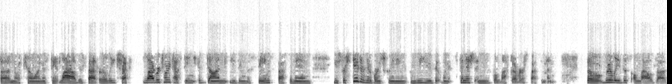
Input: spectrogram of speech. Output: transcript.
the North Carolina State Lab is that early check laboratory testing is done using the same specimen used for standard newborn screening, and we use it when it's finished and use the leftover specimen. So really this allows us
